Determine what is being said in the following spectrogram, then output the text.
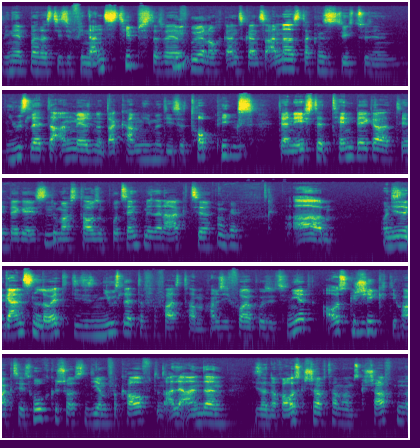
wie nennt man das, diese Finanztipps. Das war ja mhm. früher noch ganz, ganz anders. Da konntest du dich zu den Newsletter anmelden und da kamen immer diese Top-Picks. Mhm. Der nächste Tenbagger. Tenbagger ist, mhm. du machst 1000 Prozent mit einer Aktie. Okay. Ähm, und diese ganzen Leute, die diesen Newsletter verfasst haben, haben sich vorher positioniert, ausgeschickt, die Aktie ist hochgeschossen, die haben verkauft und alle anderen, die es halt noch rausgeschafft haben, haben es geschafft und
